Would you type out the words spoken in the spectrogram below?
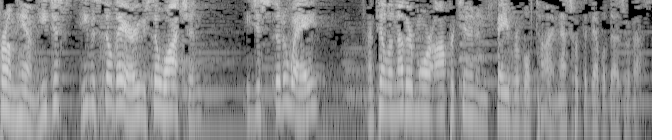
from him. He just, he was still there. He was still watching. He just stood away until another more opportune and favorable time. That's what the devil does with us.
